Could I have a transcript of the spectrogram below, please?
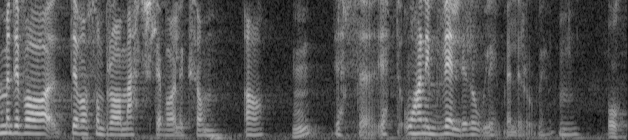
men det var, det var som bra match. Det var liksom, ja. Jätte, jätte, och han är väldigt rolig, väldigt rolig. Mm. Och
